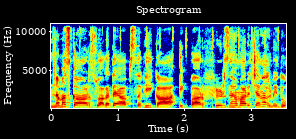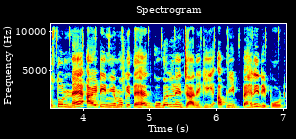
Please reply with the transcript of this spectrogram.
नमस्कार, स्वागत है आप सभी का एक बार फिर से हमारे चैनल में। दोस्तों, नए आईटी नियमों के तहत गूगल ने जारी की अपनी पहली रिपोर्ट।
